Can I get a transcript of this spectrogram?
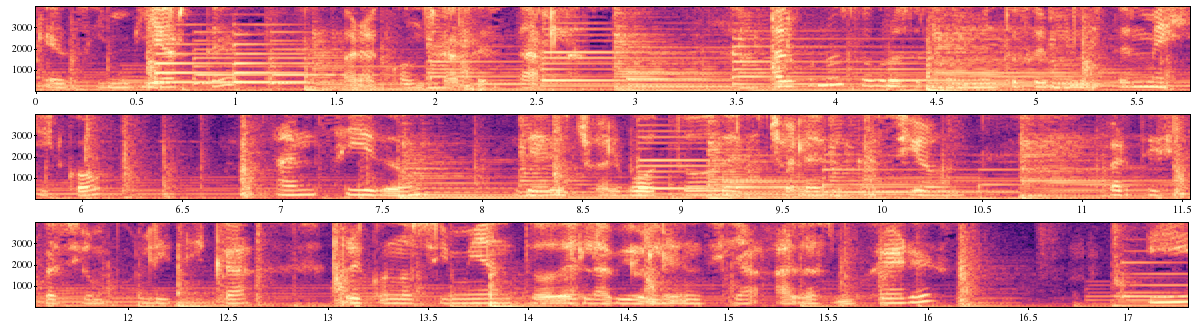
que se invierte para contrarrestarlas. Algunos logros del movimiento feminista en México han sido derecho al voto, derecho a la educación, participación política, reconocimiento de la violencia a las mujeres y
